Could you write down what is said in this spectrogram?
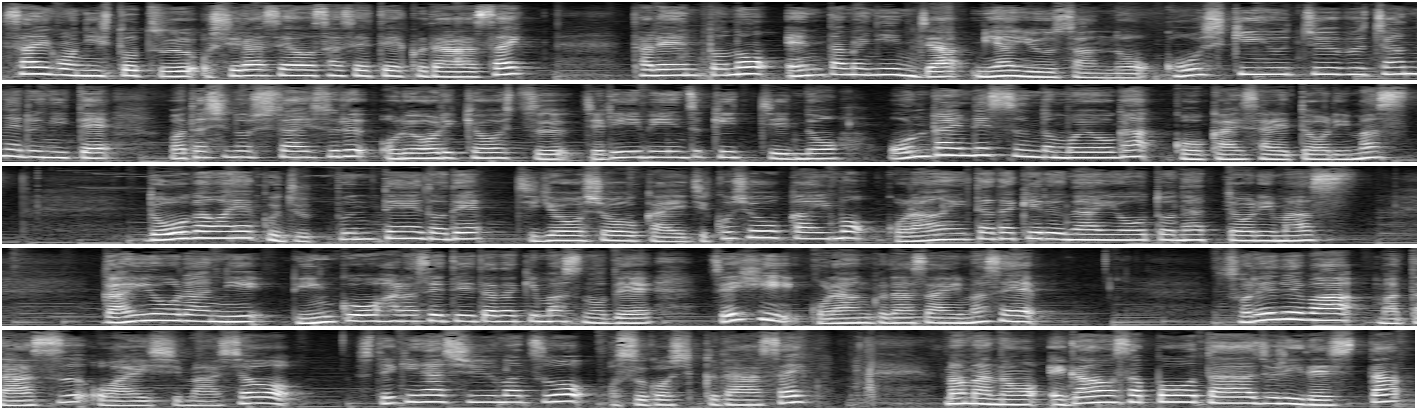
最後に一つお知らせをさせてくださいタレントのエンタメ忍者みやゆうさんの公式 YouTube チャンネルにて私の主催するお料理教室ジェリービーンズキッチンのオンラインレッスンの模様が公開されております。動画は約10分程度で事業紹介、自己紹介もご覧いただける内容となっております。概要欄にリンクを貼らせていただきますので、ぜひご覧くださいませ。それではまた明日お会いしましょう。素敵な週末をお過ごしください。ママの笑顔サポータージュリでした。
